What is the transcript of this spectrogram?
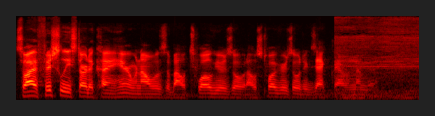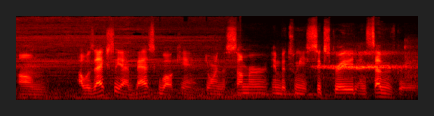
So I officially started cutting hair when I was about 12 years old. I was 12 years old exactly, I remember. Um, I was actually at basketball camp during the summer in between sixth grade and seventh grade.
